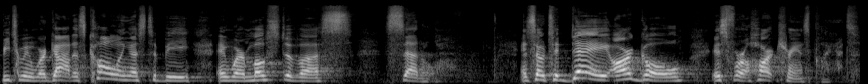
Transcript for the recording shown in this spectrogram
between where God is calling us to be and where most of us settle. And so today, our goal is for a heart transplant.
